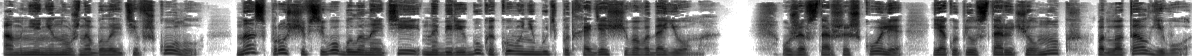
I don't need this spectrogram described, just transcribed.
а мне не нужно было идти в школу, нас проще всего было найти на берегу какого-нибудь подходящего водоема. Уже в старшей школе я купил старый челнок, подлатал его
